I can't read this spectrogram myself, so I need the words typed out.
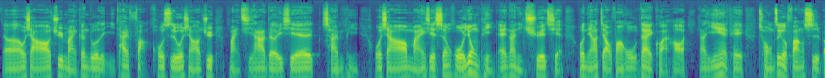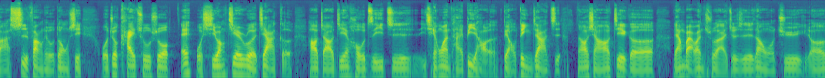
呃，我想要去买更多的以太坊，或是我想要去买其他的一些产品，我想要买一些生活用品，诶，那你缺钱或你要缴房屋贷款，好，那你也可以从这个方式把它释放流动性。我就开出说，诶，我希望介入的价格，好，假如今天猴子一只一千万台币好了，表定价值，然后想要借个两百万出来，就是让我去呃。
